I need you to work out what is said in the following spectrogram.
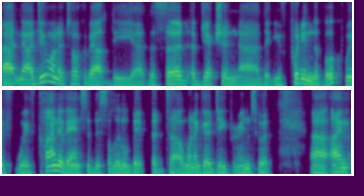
Uh, now, I do want to talk about the uh, the third objection uh, that you've put in the book. We've we've kind of answered this a little bit, but uh, I want to go deeper into it. Uh, I'm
